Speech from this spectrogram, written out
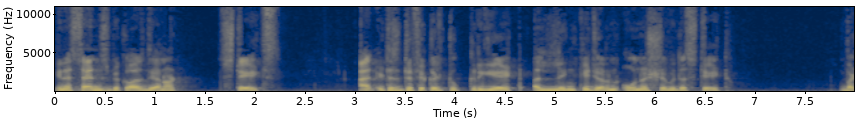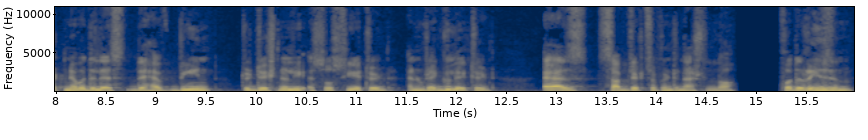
in a sense because they are not states and it is difficult to create a linkage or state But nevertheless, they have been traditionally associated and regulated as subjects of international law, for the reason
